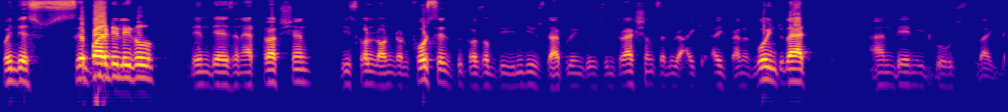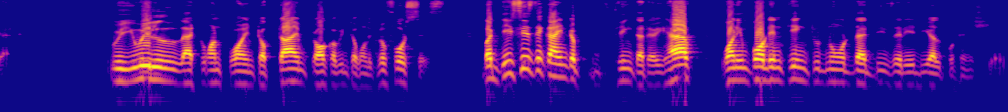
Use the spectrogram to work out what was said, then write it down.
when they separate a little then there is an attraction these called London forces because of the induced dipole induced interactions and I, I cannot go into that and then it goes like that. We will at one point of time talk of intermolecular forces, but this is the kind of thing that I have. One important thing to note that these are radial potential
